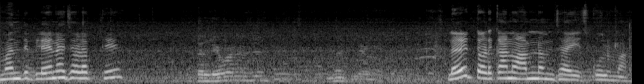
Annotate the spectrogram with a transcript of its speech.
ભાઈ દીધી ઝડપથી લઈ તડકાનું આમનમ જાય સ્કૂલમાં.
